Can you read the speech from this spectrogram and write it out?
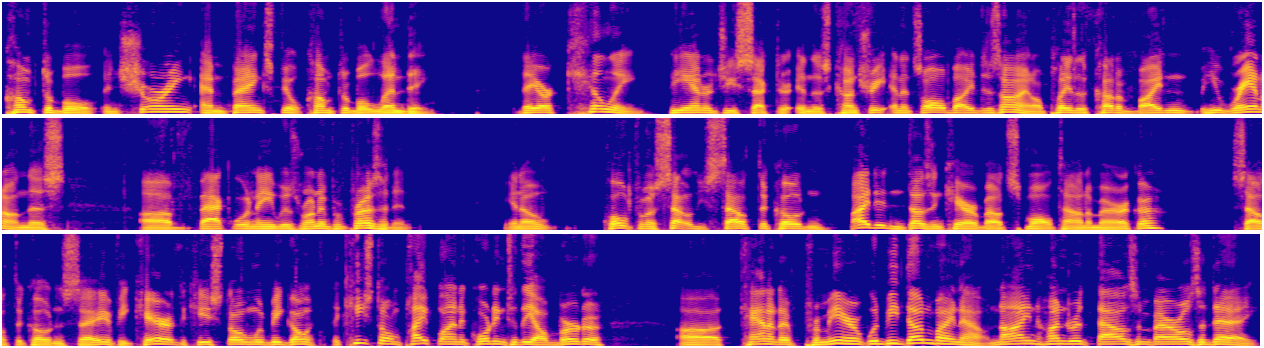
comfortable insuring and banks feel comfortable lending. They are killing the energy sector in this country, and it's all by design. I'll play the cut of Biden. He ran on this uh, back when he was running for president. You know, quote from a South, South Dakotan Biden doesn't care about small town America. South Dakotans say if he cared, the Keystone would be going. The Keystone pipeline, according to the Alberta uh, Canada Premier, would be done by now 900,000 barrels a day.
